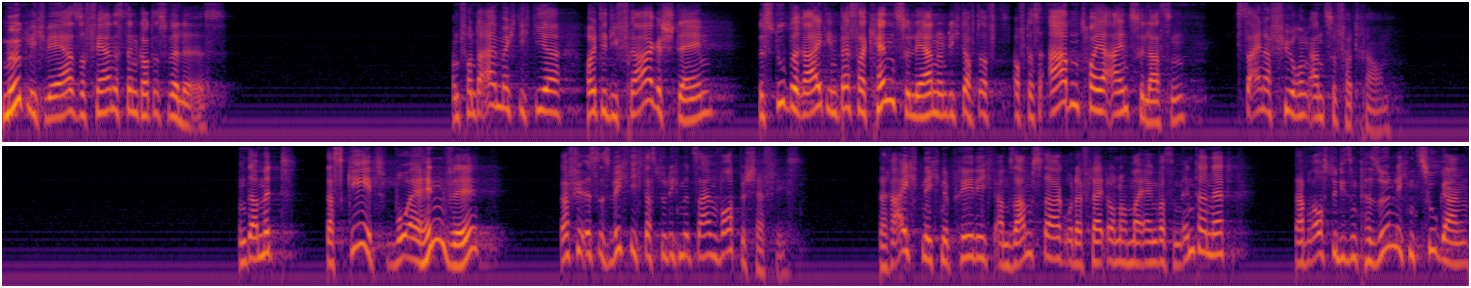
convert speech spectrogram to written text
möglich wäre, sofern es denn Gottes Wille ist. Und von daher möchte ich dir heute die Frage stellen, bist du bereit, ihn besser kennenzulernen und dich auf, auf, auf das Abenteuer einzulassen, seiner Führung anzuvertrauen? Und damit das geht, wo er hin will, dafür ist es wichtig, dass du dich mit seinem Wort beschäftigst. Da reicht nicht eine Predigt am Samstag oder vielleicht auch noch mal irgendwas im Internet, da brauchst du diesen persönlichen Zugang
